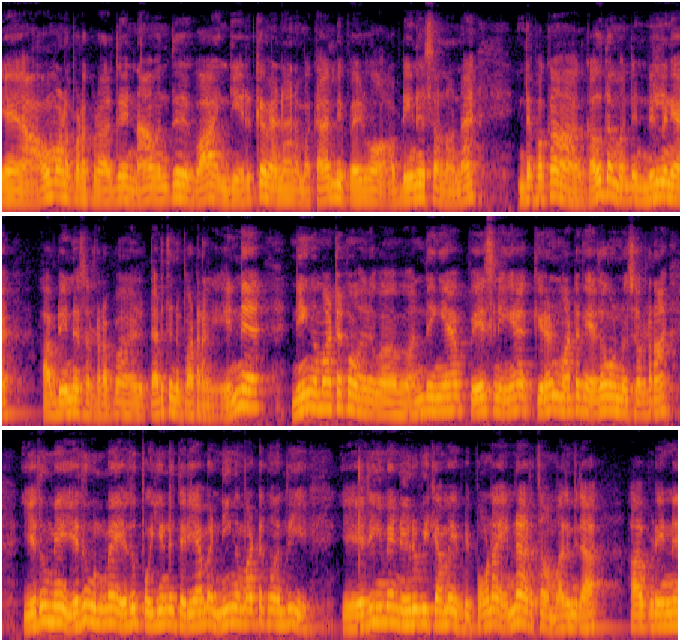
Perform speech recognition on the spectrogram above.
அவமானப்படக்கூடாது. நான் வந்து வா இங்கே இருக்க வேணாம். நம்ம கிளம்பி போயிடுவோம். அப்படின்னு சொன்னோன்னே இந்த பக்கம் கௌதம் வந்து நில்லுங்க. அப்படின்னு சொல்கிறப்ப தடுத்து நிப்பாட்டுறாங்க என்ன? நீங்கள் மாட்டுக்கும் வ- வந்தீங்க பேசுனீங்க. கிரண் மாட்டுக்கும் ஏதோ ஒன்று சொல்கிறான் எதுவுமே எது உண்மை எது பொய்ன்னு தெரியாமல் நீங்கள் மாட்டுக்கும் வந்து எதையுமே நிரூபிக்காமல் இப்படி போனால் என்ன அர்த்தம் மதுமிதா? அப்படின்னு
